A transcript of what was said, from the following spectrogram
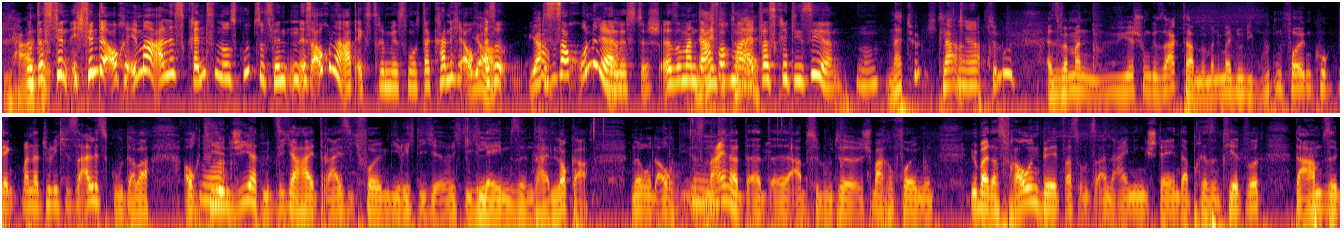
Ja, und das also finde ich finde auch immer alles grenzenlos gut zu finden, ist auch eine Art Extremismus. Da kann ich auch, ja, also das ist auch unrealistisch. Also man darf Nein, auch total. mal etwas kritisieren. Ne? Natürlich, klar, absolut. Also wenn man, wie wir schon gesagt haben, wenn man immer nur die guten Folgen guckt, denkt man natürlich, ist alles gut. Aber auch TNG hat mit Sicherheit 30 Folgen, die richtig, richtig lame sind, halt locker. Ne? Und auch die das Nein hat, hat äh, absolute schwache Folgen. Und über das Frauenbild, was uns an einigen Stellen da präsentiert wird, da haben sie,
